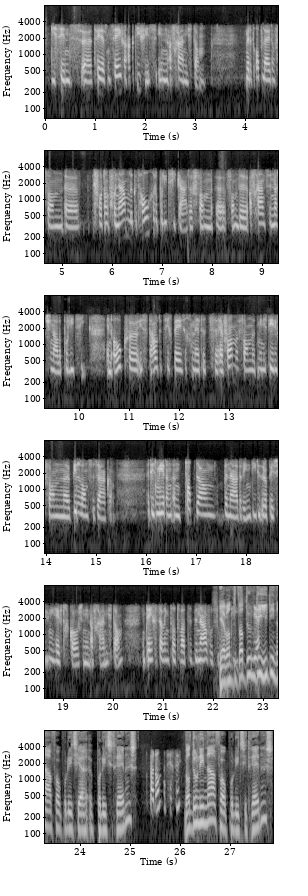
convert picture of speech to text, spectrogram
Die sinds uh, 2007 actief is in Afghanistan. Met het opleiden van voornamelijk het hogere politiekader van, uh, van de Afghaanse nationale politie. En ook uh, is het, houdt het zich bezig met het hervormen van het ministerie van uh, Binnenlandse Zaken. Het is meer een, een top-down benadering die de Europese Unie heeft gekozen in Afghanistan. In tegenstelling tot wat de NAVO doet. Ja, want wat doen die, die NAVO-politietrainers? Pardon, wat zegt u? Wat doen die NAVO-politietrainers?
